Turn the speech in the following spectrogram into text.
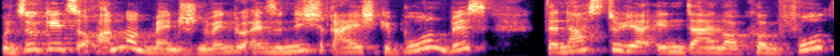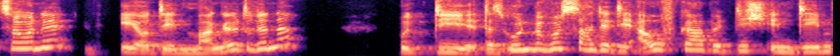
Und so geht es auch anderen Menschen. Wenn du also nicht reich geboren bist, dann hast du ja in deiner Komfortzone eher den Mangel drinne. Und die, das Unbewusste hat ja die Aufgabe, dich in dem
